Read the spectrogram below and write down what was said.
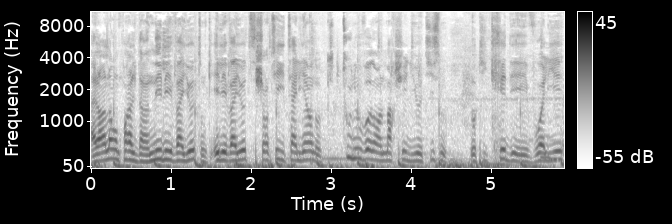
Alors là on parle d'un Eleva Yacht donc Eleva Yacht chantier italien donc tout nouveau dans le marché du yachtisme donc il crée des voiliers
